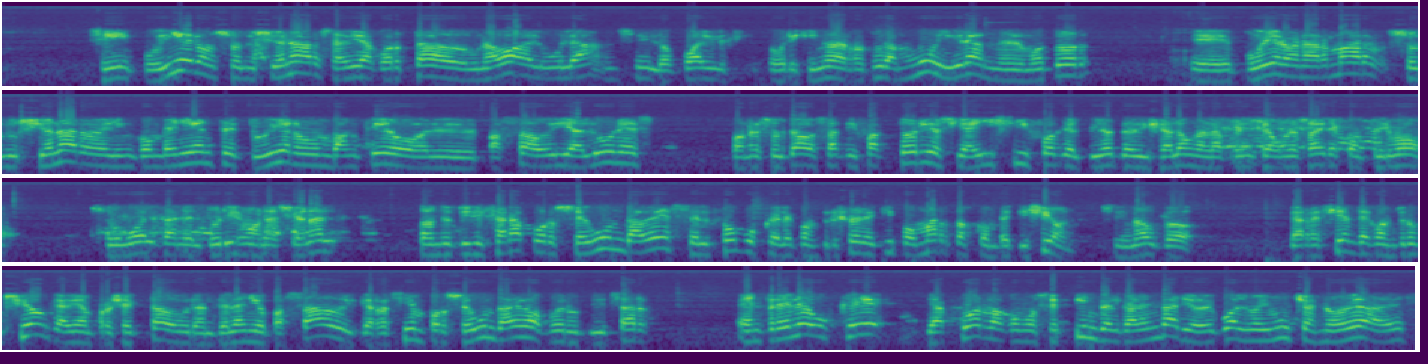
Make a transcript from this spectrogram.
Sí, pudieron solucionar, se había cortado una válvula, sí, lo cual originó una rotura muy grande en el motor. Eh, pudieron armar, solucionaron el inconveniente, tuvieron un banqueo el pasado día lunes con resultados satisfactorios y ahí sí fue que el piloto de Villalonga en la provincia de Buenos Aires confirmó su vuelta en el turismo nacional, donde utilizará por segunda vez el Focus que le construyó el equipo Martos Competición, un auto de reciente construcción que habían proyectado durante el año pasado y que recién por segunda vez va a poder utilizar entre el que, de acuerdo a cómo se pinta el calendario, de cual no hay muchas novedades,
